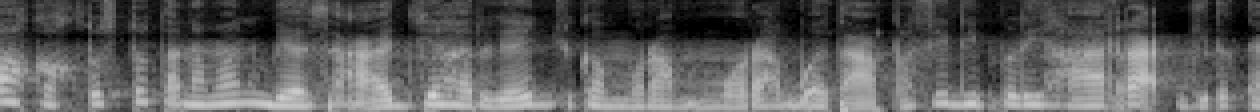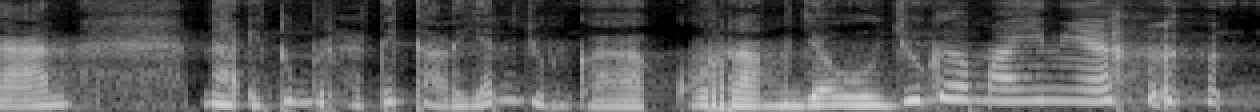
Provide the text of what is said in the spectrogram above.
oh, kaktus tuh tanaman biasa aja, harganya juga murah-murah, buat apa sih dipelihara gitu kan? Nah itu berarti kalian juga kurang jauh juga mainnya.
